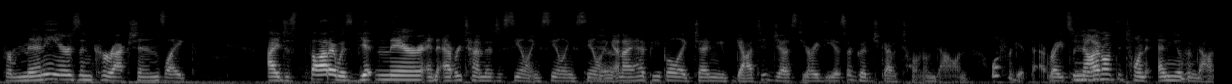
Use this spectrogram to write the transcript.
for many years in corrections like I just thought I was getting there, and every time there's a ceiling, ceiling, ceiling. Yeah. And I had people like, Jen, you've got to just, your ideas are good, you got to tone them down. Well, forget that, right? So now I don't have to tone any of them down.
